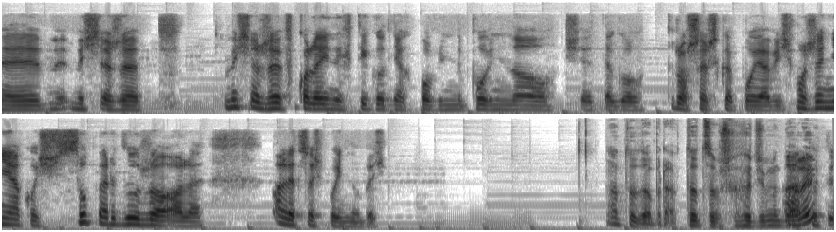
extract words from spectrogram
Y, myślę, że myślę, że w kolejnych tygodniach powinno, powinno się tego troszeczkę pojawić. Może nie jakoś super dużo, ale, ale coś powinno być. No to dobra, to co, przechodzimy dalej? A, to,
